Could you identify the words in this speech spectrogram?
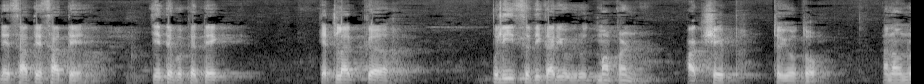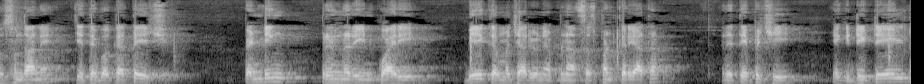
ને સાથે સાથે જે તે વખતે કેટલાક પોલીસ અધિકારીઓ વિરુદ્ધમાં પણ આક્ષેપ થયો હતો. આના અનુસંધાને જે તે વખતે જ પેન્ડિંગ પ્રિલિમિનરી ઇન્ક્વાયરી બે કર્મચારીઓને આપણા સસ્પેન્ડ કર્યા હતા અને તે પછી એક ડિટેલ્ડ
